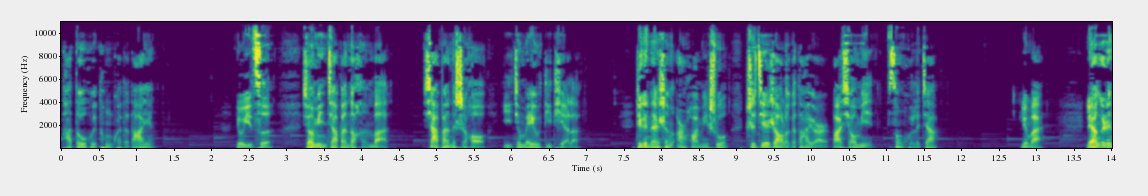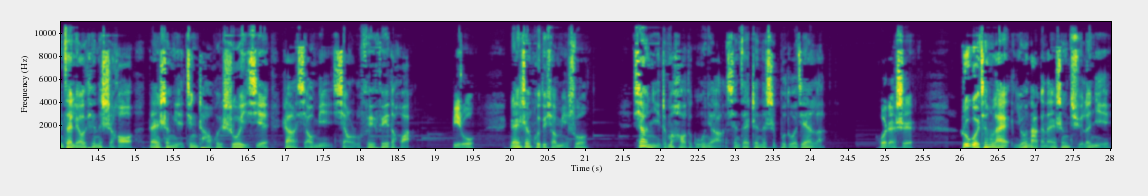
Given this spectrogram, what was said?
他都会痛快的答应。有一次，小敏加班到很晚，下班的时候已经没有地铁了。这个男生二话没说，直接绕了个大远儿把小敏送回了家。另外，两个人在聊天的时候，男生也经常会说一些让小敏想入非非的话，比如，男生会对小敏说：“像你这么好的姑娘，现在真的是不多见了。”或者是：“如果将来有哪个男生娶了你，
